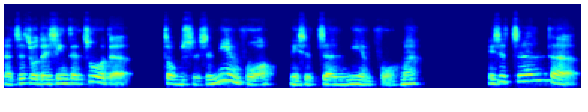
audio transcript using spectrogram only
那执着的心在做的，纵使是念佛，你是真念佛吗？你是真的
